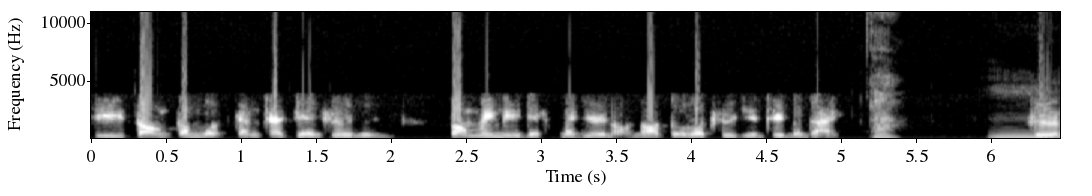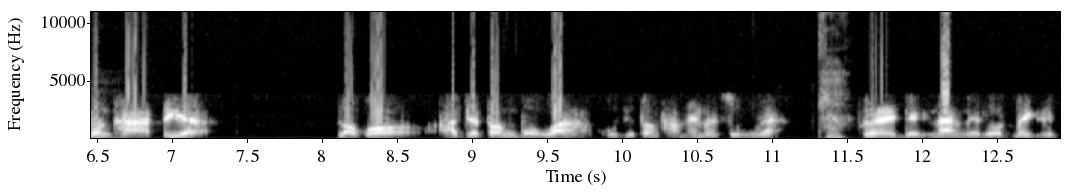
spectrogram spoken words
ที่ต้องกำหนดกันชัดเจนคือหนึ่งต้องไม่มีเด็กมายืนออกนอกตัวรถคือยืนที่บันไดค่ะมคือหลังคาเตี้ย เราก็อาจจะต้องบอกว่าคุณจะต้องทำให้มันสูงแล้วค่ะเพื่อให้เด็กนั่งในรถไม่อึด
